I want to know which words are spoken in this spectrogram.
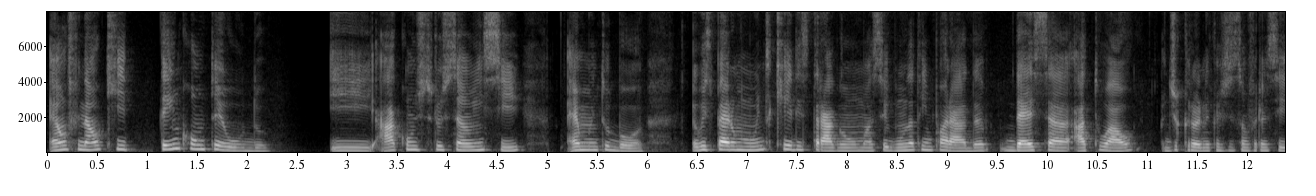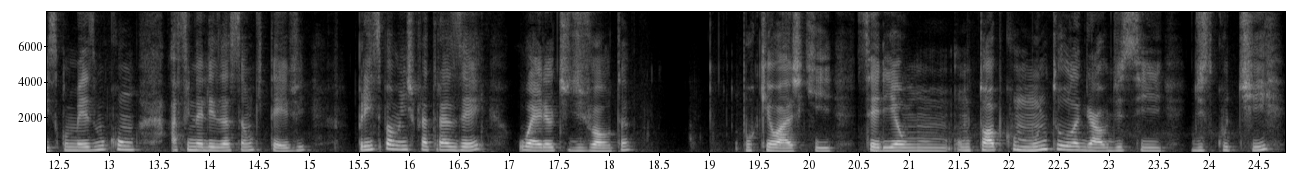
é um final que tem conteúdo e a construção em si é muito boa. Eu espero muito que eles tragam uma segunda temporada dessa atual de Crônicas de São Francisco, mesmo com a finalização que teve, principalmente para trazer o Elliot de volta, porque eu acho que seria um, um tópico muito legal de se discutir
